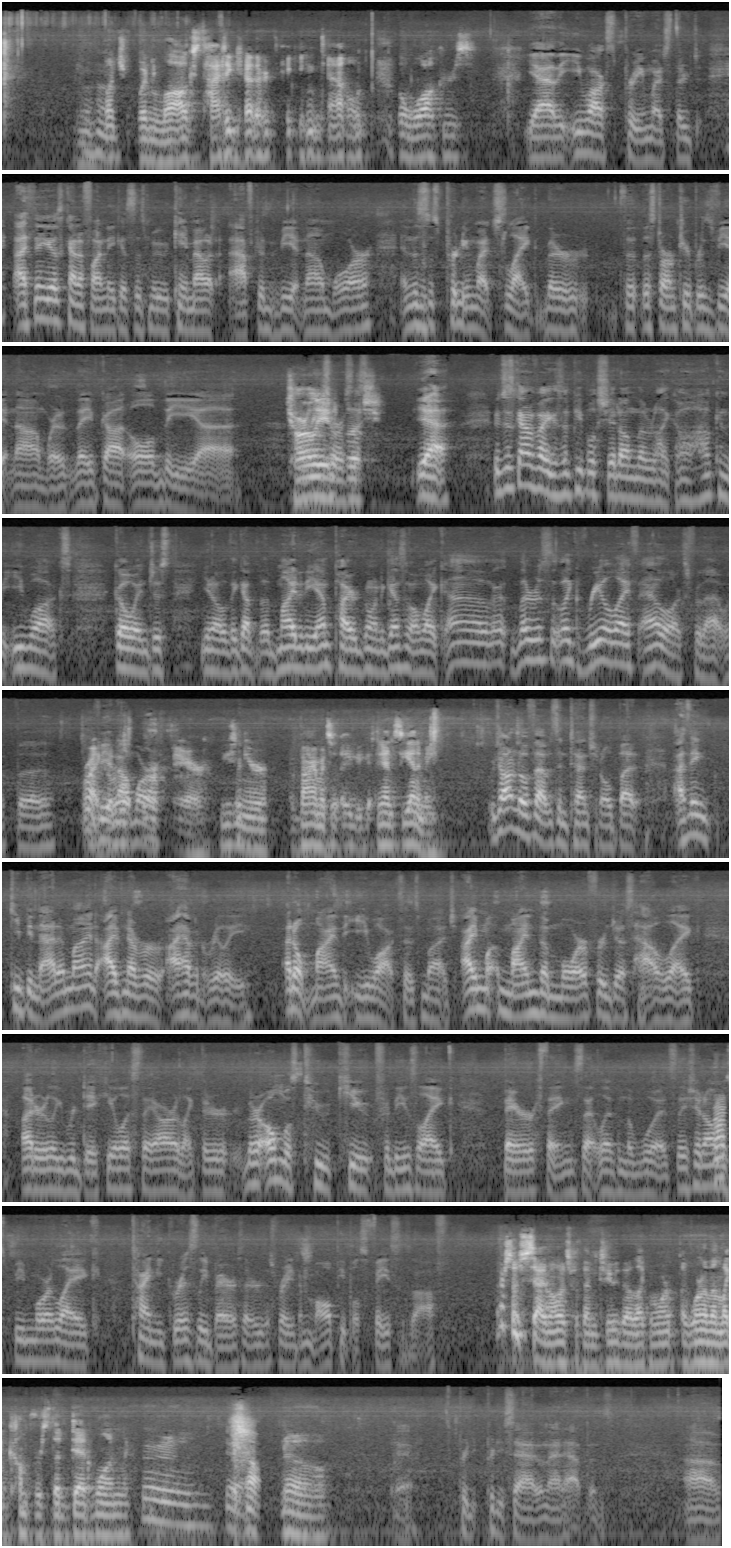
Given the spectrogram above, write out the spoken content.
A bunch of wooden logs tied together, taking down the walkers. Yeah, the Ewoks pretty much. They're. I think it was kind of funny because this movie came out after the Vietnam War, and this was pretty much like their the, the stormtroopers Vietnam, where they've got all the uh, Charlie and. Bush. Yeah, it's just kind of like some people shit on them, like, oh, how can the Ewoks go and just, you know, they got the might of the Empire going against them. I'm like, uh, there- there is like real life analogs for that with the Right, Vietnam War, warfare, using your environment against the enemy. which I don't know if that was intentional, but I think keeping that in mind, I've never, I haven't really, I don't mind the Ewoks as much. I m- mind them more for just how like utterly ridiculous they are. Like they're they're almost too cute for these like bear things that live in the woods. They should almost be more like tiny grizzly bears that are just ready to maul people's faces off. There's some sad moments with them too, though. Like one, like one of them like comforts the dead one. Like, "Hmm, Yeah. oh no. Yeah, it's pretty pretty sad when that happens. Um,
